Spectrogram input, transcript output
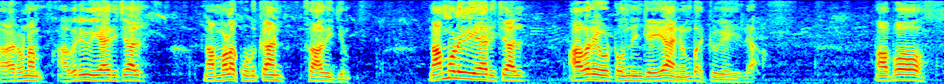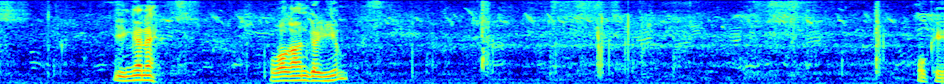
കാരണം അവർ വിചാരിച്ചാൽ നമ്മളെ കൊടുക്കാൻ സാധിക്കും. നമ്മൾ വിചാരിച്ചാൽ അവരെ ഒട്ടൊന്നും ചെയ്യാനും പറ്റുകയില്ല. അപ്പോൾ ഇങ്ങനെ പോകാൻ കഴിയും. ഓക്കെ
